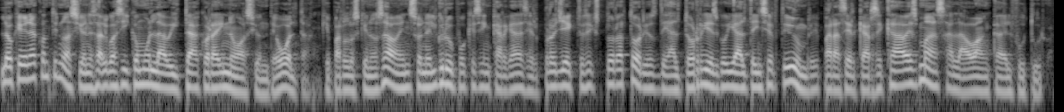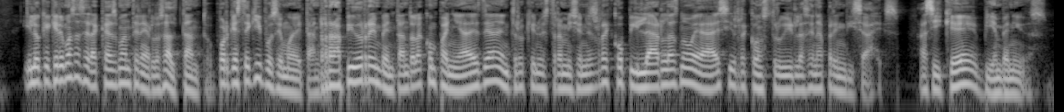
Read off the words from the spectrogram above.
Lo que ven a continuación es algo así como la bitácora de innovación de Volta, que para los que no saben son el grupo que se encarga de hacer proyectos exploratorios de alto riesgo y alta incertidumbre para acercarse cada vez más a la banca del futuro. Y lo que queremos hacer acá es mantenerlos al tanto, porque este equipo se mueve tan rápido reinventando la compañía desde adentro que nuestra misión es recopilar las novedades y reconstruirlas en aprendizajes. Así que, bienvenidos.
